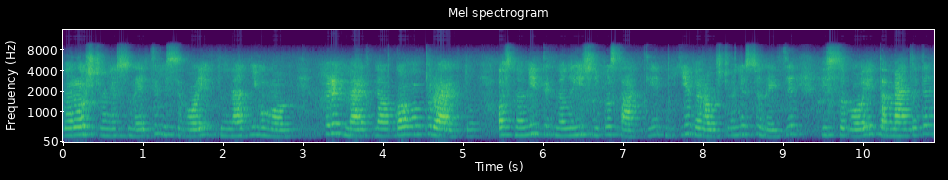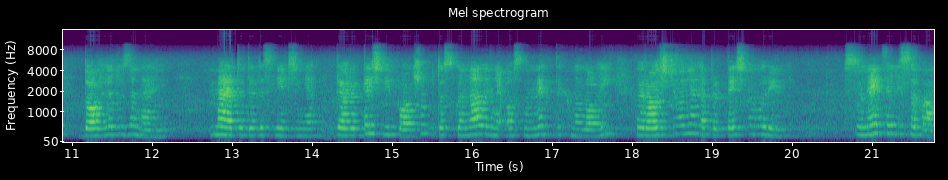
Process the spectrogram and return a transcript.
вирощування суниці лісової в кімнатній умові. Предмет наукового проекту основні технологічні посадки, її вирощування суниці лісової та методи догляду за нею. Методи дослідження, теоретичний пошук, вдосконалення основних технологій вирощування на практичному рівні. Суниця лісова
